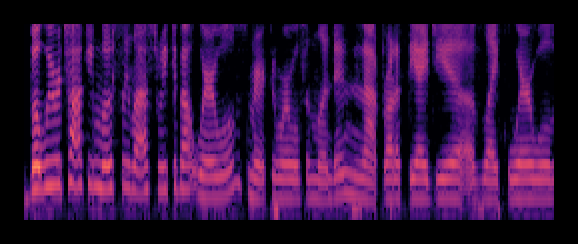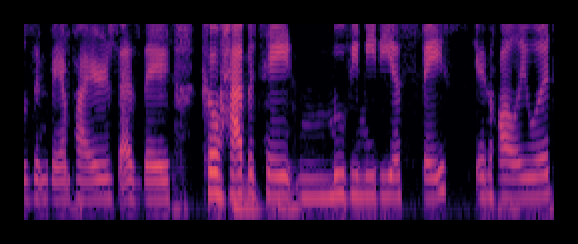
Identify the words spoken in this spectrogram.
but we were talking mostly last week about werewolves, American Werewolf in London, and that brought up the idea of like werewolves and vampires as they cohabitate movie media space in Hollywood.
